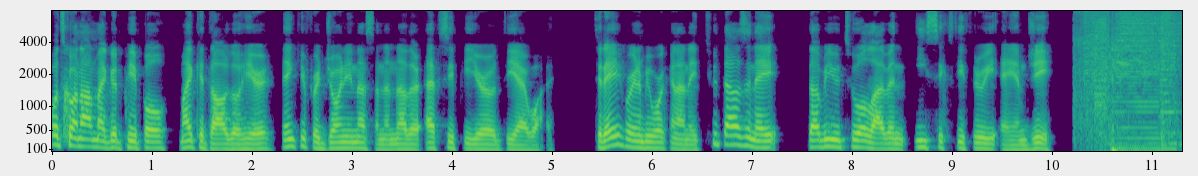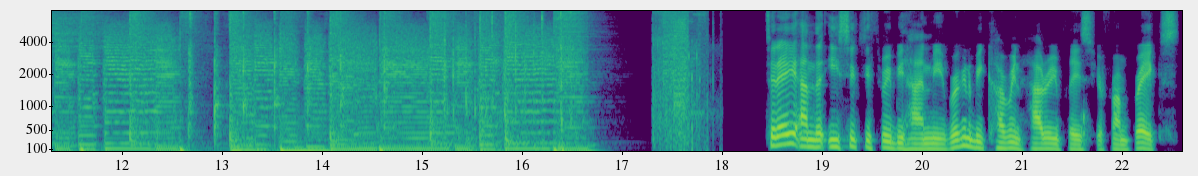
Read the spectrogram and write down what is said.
What's going on, my good people? Mike Hidalgo here. Thank you for joining us on another FCP Euro DIY. Today, we're going to be working on a 2008 W211 E63 AMG. Today on the E63 behind me, we're going to be covering how to replace your front brakes.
